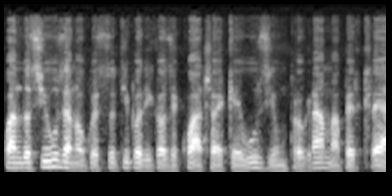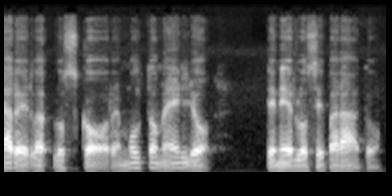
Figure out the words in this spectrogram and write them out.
quando si usano questo tipo di cose qua, cioè che usi un programma per creare la, lo score, è molto meglio tenerlo separato,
